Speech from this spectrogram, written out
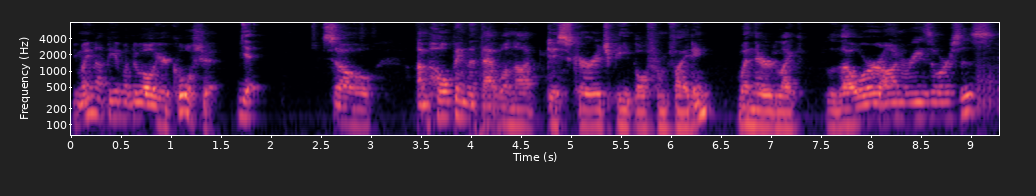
you might not be able to do all your cool shit. Yeah. So I'm hoping that that will not discourage people from fighting when they're like lower on resources,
